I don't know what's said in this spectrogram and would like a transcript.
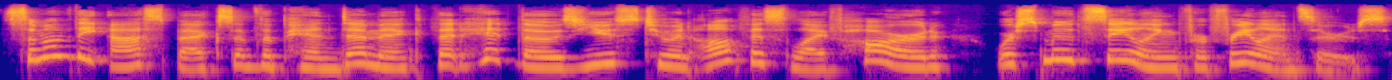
some of the aspects of the pandemic that hit those used to an office life hard were smooth sailing for freelancers.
